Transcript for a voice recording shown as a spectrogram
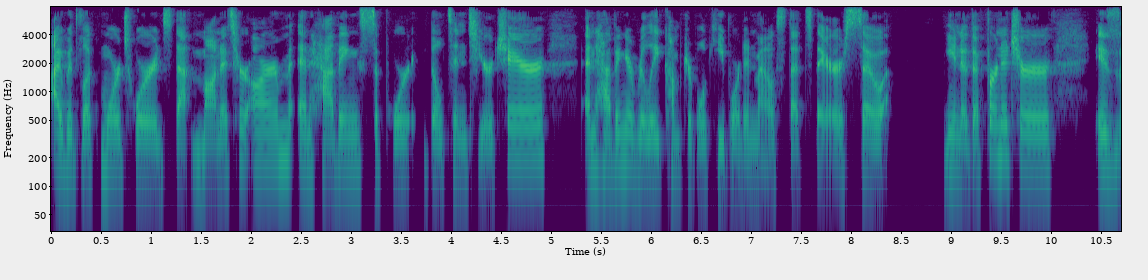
I would look more towards that monitor arm and having support built into your chair and having a really comfortable keyboard and mouse that's there. So, you know, the furniture is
